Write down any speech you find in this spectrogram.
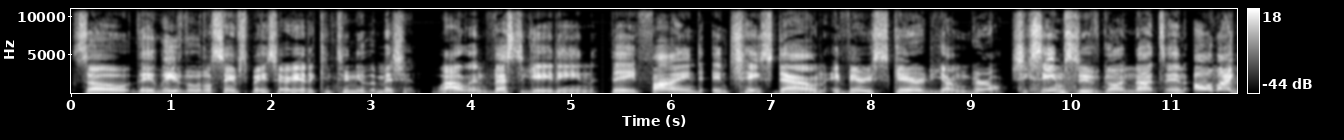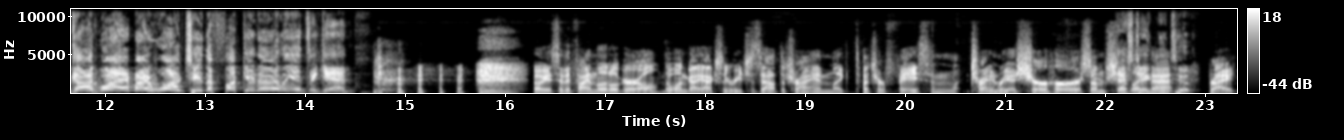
So, they leave the little safe space area to continue the mission. While investigating, they find and chase down a very scared young girl. She seems to have gone nuts and, oh my god, why am I watching the fucking aliens again? okay, so they find the little girl. The one guy actually reaches out to try and like touch her face and like, try and reassure her or some shit Hashtag like me that. too. Right.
